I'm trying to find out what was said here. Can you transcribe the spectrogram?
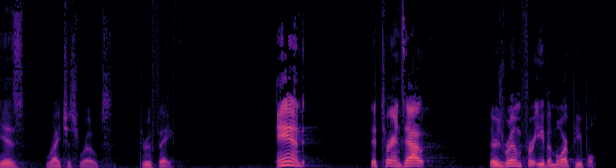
his righteous robes through faith. And it turns out there's room for even more people.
